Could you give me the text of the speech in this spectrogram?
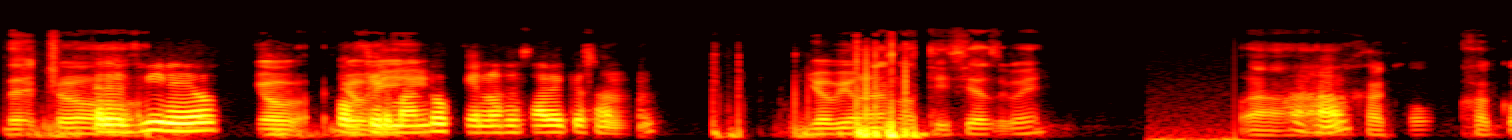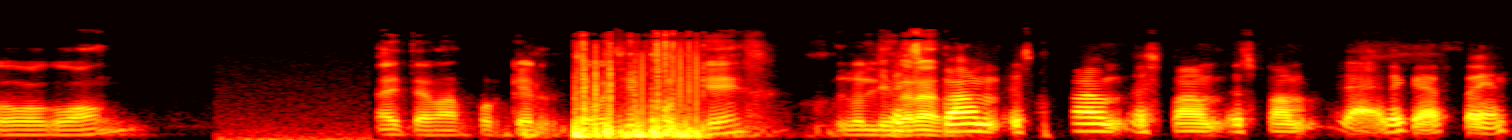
De hecho, tres videos confirmando que no se sabe qué son. Yo vi unas noticias, güey. A Jacobo Wong. Ahí te va, porque te voy a decir por qué lo liberaron. Spam, spam, spam, spam. Ya, de que está bien.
